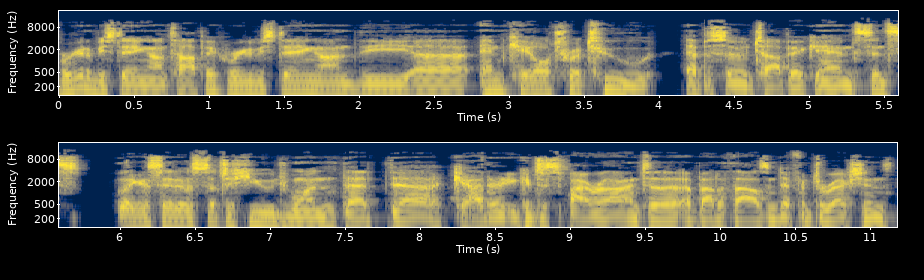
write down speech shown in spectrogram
we're going to be staying on topic. We're going to be staying on the uh, MK Ultra 2 episode topic. And since, like I said, it was such a huge one that, uh, God, it could just spiral out into about a thousand different directions.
